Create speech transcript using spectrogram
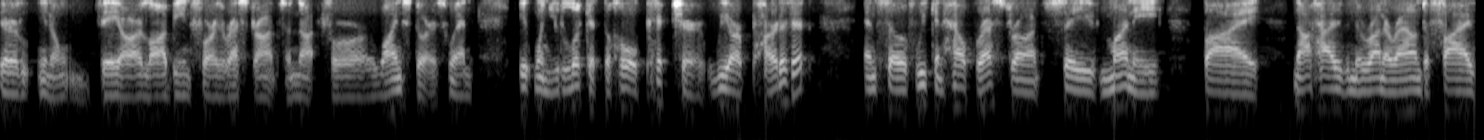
they're you know they are lobbying for the restaurants and not for wine stores. When it when you look at the whole picture, we are part of it. And so if we can help restaurants save money by not having to run around to five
